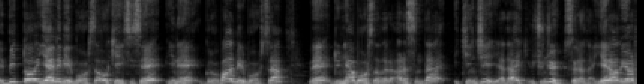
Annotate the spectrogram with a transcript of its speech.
E, Bitdo yerli bir borsa, OKX ise yine global bir borsa ve dünya borsaları arasında ikinci ya da üçüncü sırada yer alıyor.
